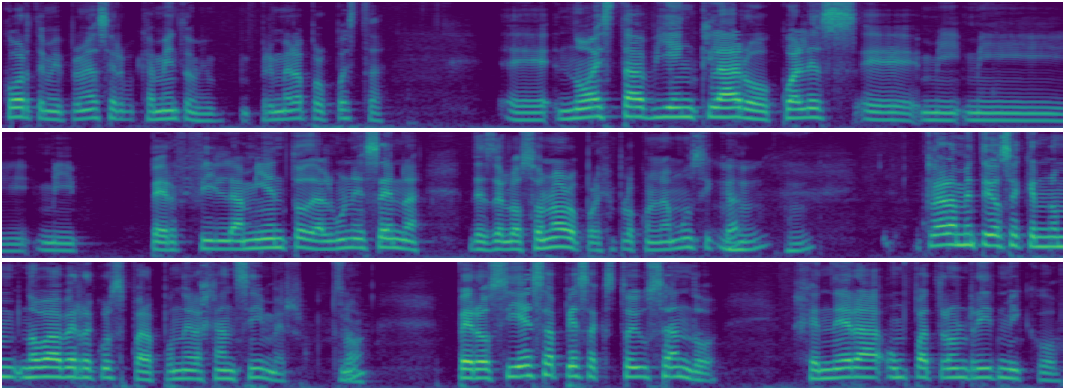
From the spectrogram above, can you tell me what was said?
corte, mi primer acercamiento, mi primera propuesta eh, no está bien claro cuál es eh, mi, mi- mi perfilamiento de alguna escena desde lo sonoro, por ejemplo, con la música, claramente yo sé que no, no va a haber recursos para poner a Hans Zimmer, ¿no? Sí. Pero si esa pieza que estoy usando genera un patrón rítmico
